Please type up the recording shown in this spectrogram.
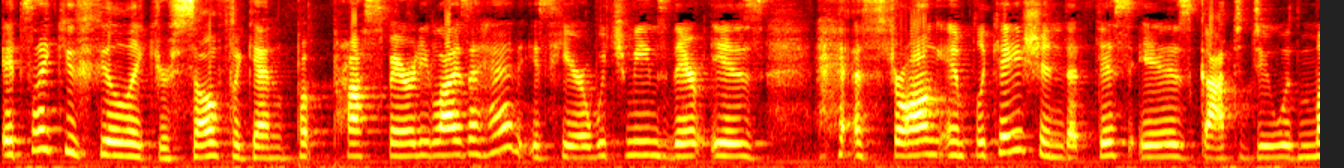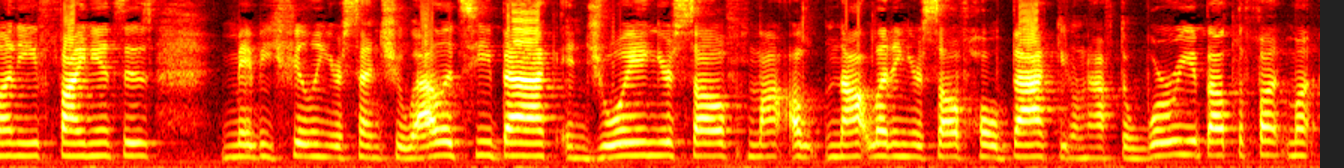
it's like you feel like yourself again, but prosperity lies ahead is here, which means there is a strong implication that this is got to do with money, finances, maybe feeling your sensuality back, enjoying yourself, not uh, not letting yourself hold back. You don't have to worry about the fun,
